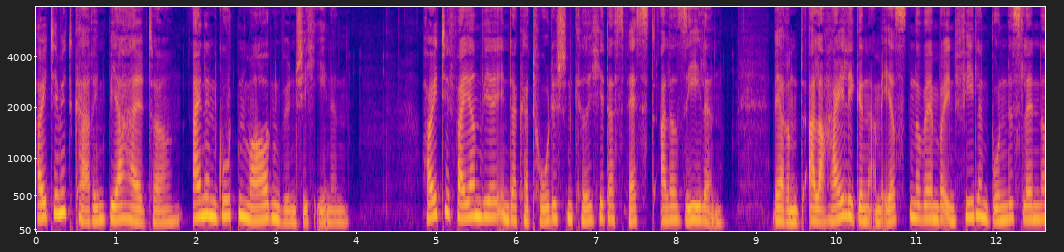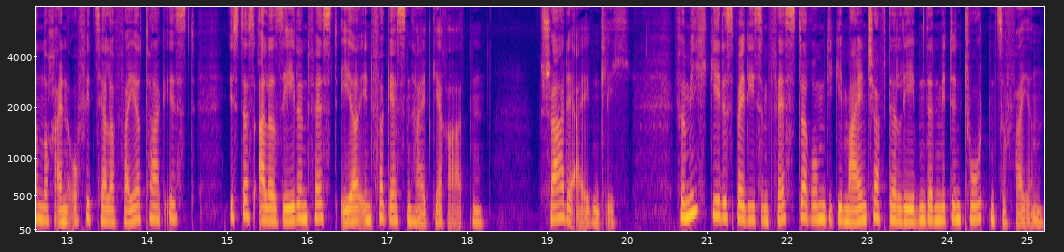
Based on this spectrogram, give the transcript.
Heute mit Karin Bärhalter. Einen guten Morgen wünsche ich Ihnen. Heute feiern wir in der katholischen Kirche das Fest aller Seelen. Während Allerheiligen am 1. November in vielen Bundesländern noch ein offizieller Feiertag ist, ist das Allerseelenfest eher in Vergessenheit geraten. Schade eigentlich. Für mich geht es bei diesem Fest darum, die Gemeinschaft der Lebenden mit den Toten zu feiern.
